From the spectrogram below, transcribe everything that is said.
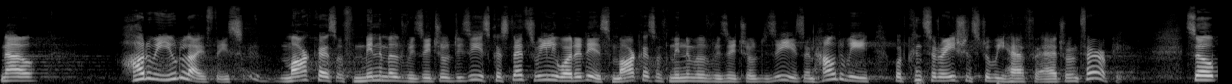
Now, how do we utilize these markers of minimal residual disease? Because that's really what it is markers of minimal residual disease. And how do we, what considerations do we have for adjuvant therapy? So,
